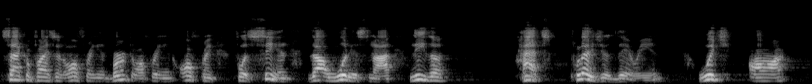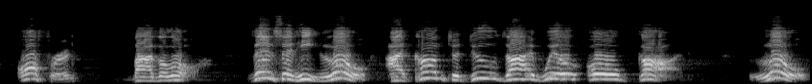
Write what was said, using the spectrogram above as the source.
Sacrifice and offering and burnt offering and offering for sin, thou wouldest not, neither hadst pleasure therein, which are offered by the law. Then said he, Lo, I come to do thy will, O God. Lo,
